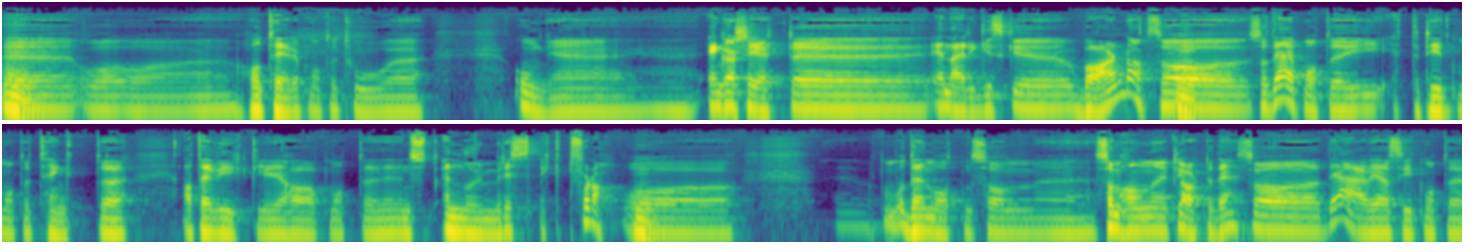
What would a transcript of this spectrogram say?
Eh, og, og håndtere på en måte to uh, unge, eh, engasjerte, eh, energiske barn. da. Så, så det er på en måte i ettertid på en måte tenkt eh, at jeg virkelig har på en måte en enorm respekt for. da. Og og den måten som, eh, som han klarte det. Så det er vil jeg si på en måte,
